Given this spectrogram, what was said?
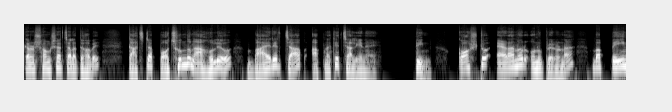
কারণ সংসার চালাতে হবে। কাজটা পছন্দ না হলেও বাইরের চাপ আপনাকে চালিয়ে নেয়। তিন, কষ্ট এড়ানোর অনুপ্রেরণা বা পেইন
